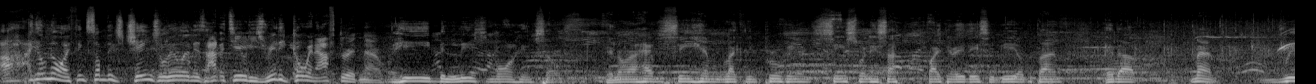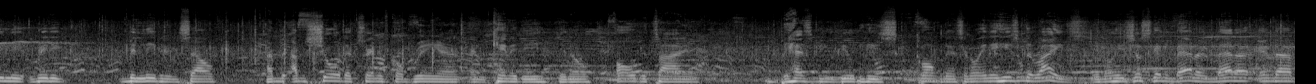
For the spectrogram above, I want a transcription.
I don't know. I think something's changed a little in his attitude. He's really going after it now. He believes more himself. You know, I have seen him like improving since when he started fighting at the ADCC all the time. And uh, man, really, really believe in himself. I'm, I'm sure that training with Cobrinha and Kennedy, you know, all the time has been building his confidence, you know, and he's on the rise. You know, he's just getting better and better. And um,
